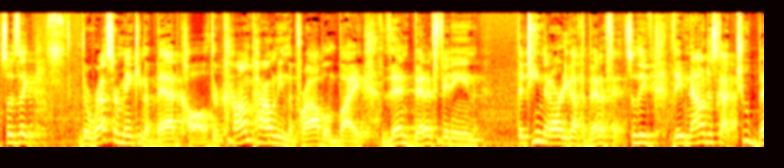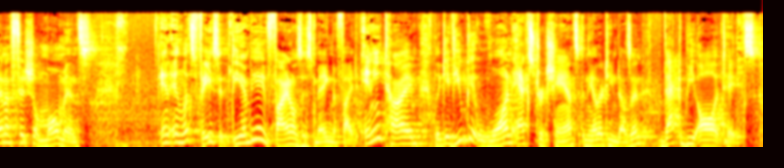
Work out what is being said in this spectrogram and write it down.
So it's like the refs are making a bad call. They're compounding the problem by then benefiting the team that already got the benefit. So they've they've now just got two beneficial moments and, and let's face it, the NBA Finals is magnified. Anytime, like if you get one extra chance and the other team doesn't, that could be all it takes.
